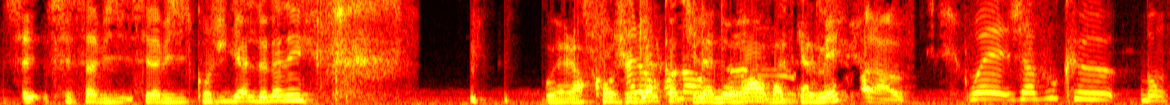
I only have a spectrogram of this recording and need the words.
C'est c'est sa visite, c'est la visite conjugale de l'année. Oui, alors conjugal, Alors, quand non, il a 9 ans, on va euh, se calmer. Ouais, j'avoue que bon,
